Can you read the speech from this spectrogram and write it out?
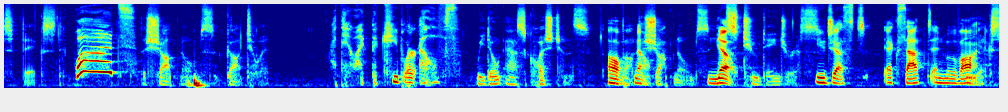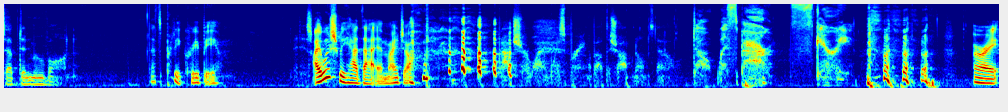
is fixed. What? The shop gnomes got to it. Are they like the Keebler elves? We don't ask questions Oh, about no. the shop gnomes. No. It's too dangerous. You just accept and move on. we accept and move on. That's pretty creepy. It is. I wish we had that in my job. I'm not sure why I'm whispering about the shop gnomes now. Don't whisper. It's scary. All right.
